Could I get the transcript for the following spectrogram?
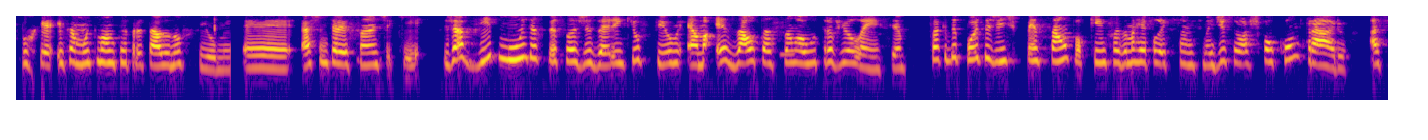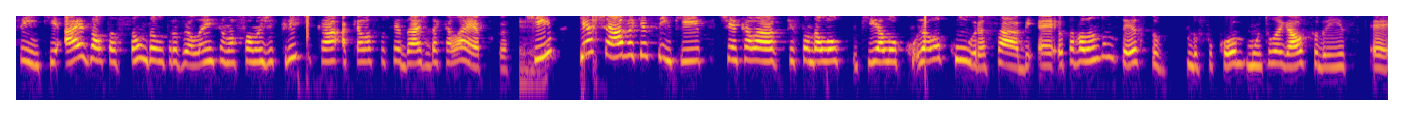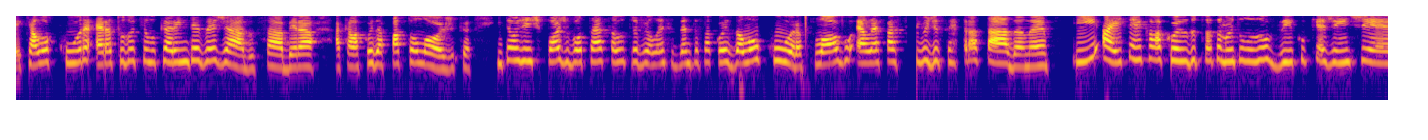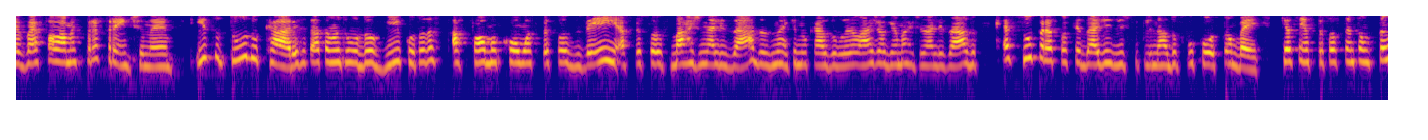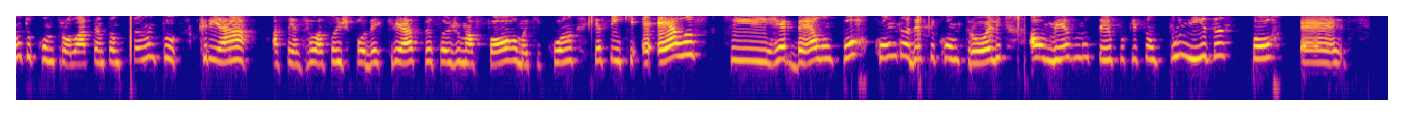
porque isso é muito mal interpretado no filme. É, acho interessante que já vi muitas pessoas dizerem que o filme é uma exaltação à ultraviolência. Só que depois a gente pensar um pouquinho, fazer uma reflexão em cima disso, eu acho que é o contrário. Assim, que a exaltação da ultraviolência é uma forma de criticar aquela sociedade daquela época. Uhum. Que que achava que assim que tinha aquela questão da, lou que a loucura, da loucura sabe? É, eu estava lendo um texto do Foucault muito legal sobre isso é, que a loucura era tudo aquilo que era indesejado sabe? Era aquela coisa patológica. Então a gente pode botar essa ultraviolência dentro dessa coisa da loucura. Logo ela é passível de ser tratada né e aí tem aquela coisa do tratamento ludovico que a gente é, vai falar mais para frente, né? Isso tudo, cara, esse tratamento ludovico, toda a forma como as pessoas veem as pessoas marginalizadas, né? Que no caso o Lelar de alguém marginalizado, é super a sociedade disciplinar do Foucault também. Que assim, as pessoas tentam tanto controlar, tentam tanto criar assim, as relações de poder criar as pessoas de uma forma que, que assim, que elas se rebelam por conta desse controle, ao mesmo tempo que são punidas por é,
